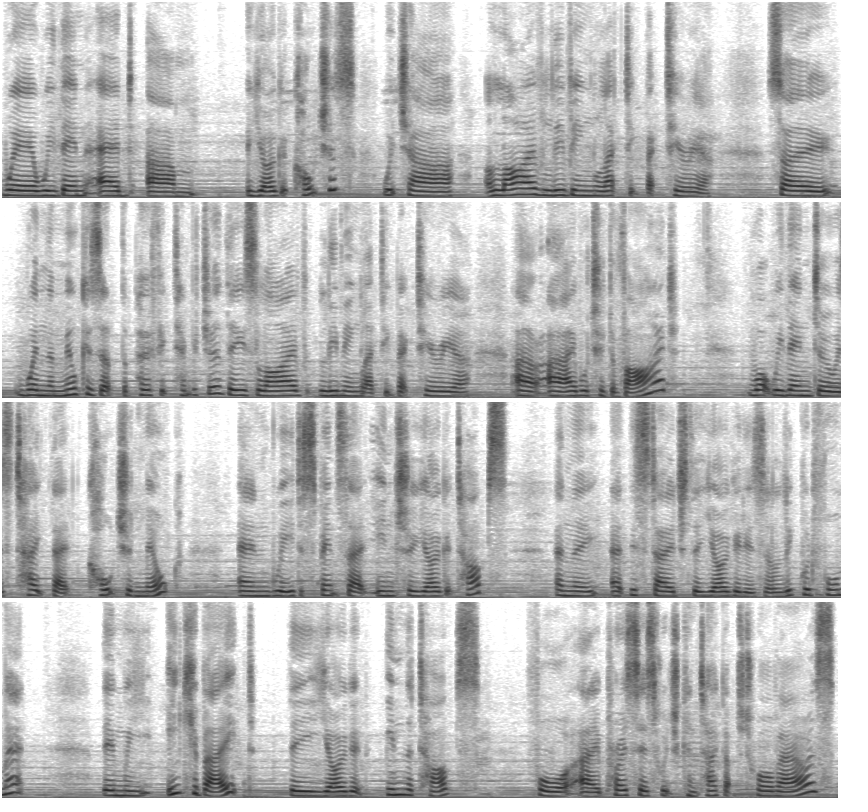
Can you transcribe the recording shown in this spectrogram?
where we then add um, yogurt cultures, which are alive, living lactic bacteria. So when the milk is at the perfect temperature, these live, living lactic bacteria are, are able to divide. What we then do is take that cultured milk and we dispense that into yogurt tubs. And the, at this stage, the yogurt is a liquid format. Then we incubate the yogurt in the tubs for a process which can take up to 12 hours.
